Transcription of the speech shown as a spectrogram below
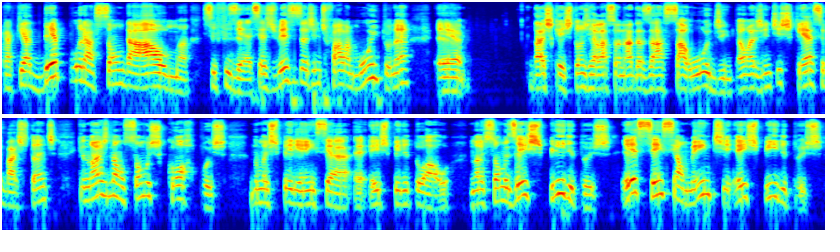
para que a depuração da alma se fizesse. Às vezes a gente fala muito, né? É, das questões relacionadas à saúde. Então a gente esquece bastante que nós não somos corpos numa experiência é, espiritual. Nós somos espíritos, essencialmente espíritos,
